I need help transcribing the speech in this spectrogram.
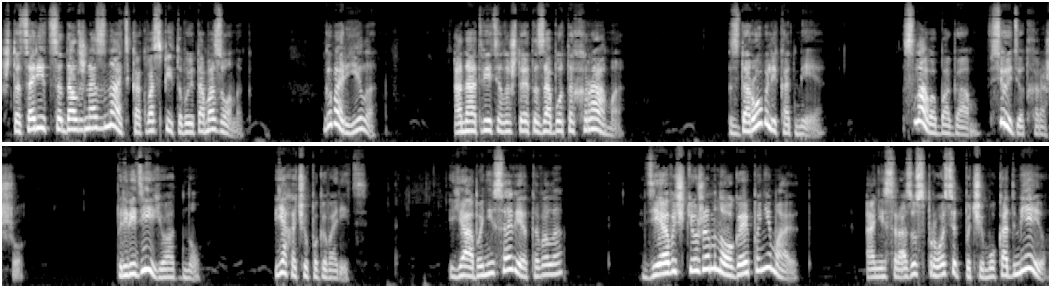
что царица должна знать, как воспитывают амазонок. Говорила. Она ответила, что это забота храма. Здорова ли Кадмея? Слава богам, все идет хорошо. Приведи ее одну. Я хочу поговорить. Я бы не советовала. Девочки уже многое понимают. Они сразу спросят, почему Кадмею.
